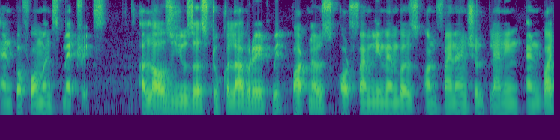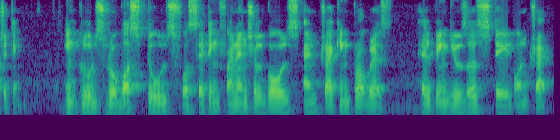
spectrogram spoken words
and performance metrics, allows users to collaborate with partners or family members on financial planning and budgeting, includes robust tools for setting financial goals and tracking progress, helping users stay on track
